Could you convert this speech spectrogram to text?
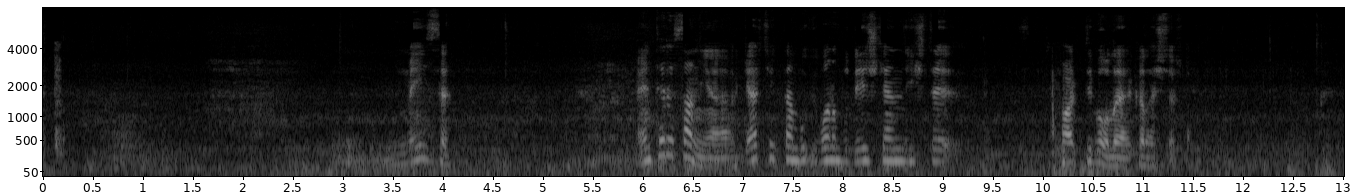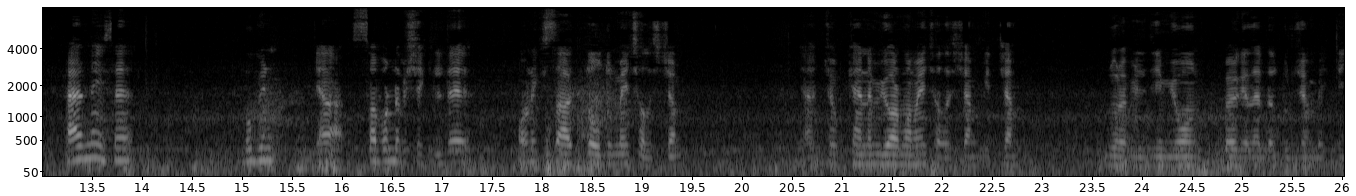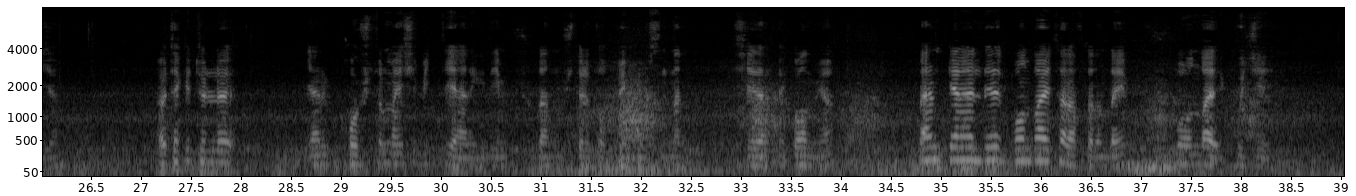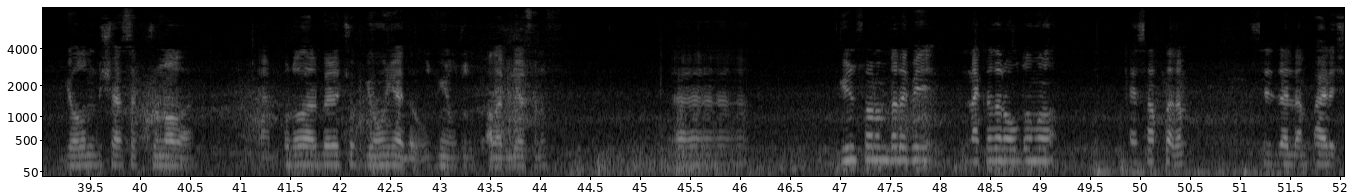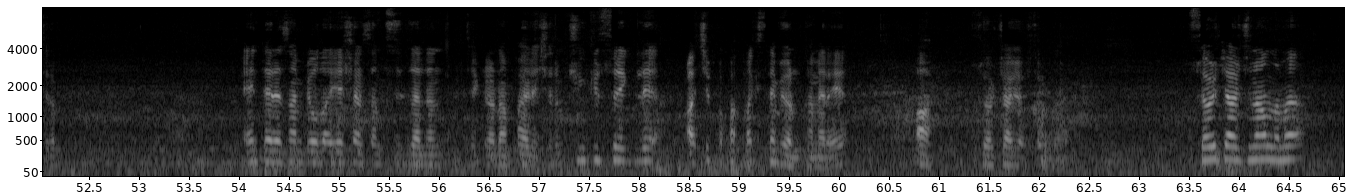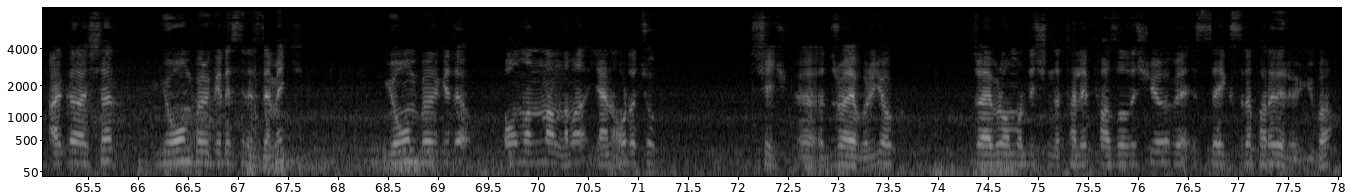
Neyse. Enteresan ya. Gerçekten bu Ivan'ın bu değişkenliği işte farklı bir olay arkadaşlar. Her neyse bugün yani sabırlı bir şekilde 12 saati doldurmaya çalışacağım. Yani çok kendimi yormamaya çalışacağım. Gideceğim durabildiğim yoğun bölgelerde duracağım, bekleyeceğim. Öteki türlü yani koşturma işi bitti yani gideyim şuradan müşteri toplayayım gibisinden şeyler pek olmuyor. Ben genelde Bondi taraflarındayım. Bondi, Fuji, yolum düşerse Cronulla. Yani buralar böyle çok yoğun yerler, uzun yolculuk alabiliyorsunuz. Ee, gün sonunda da bir ne kadar olduğumu hesaplarım. Sizlerle paylaşırım. Enteresan bir olay yaşarsam sizlerle tekrardan paylaşırım. Çünkü sürekli açıp kapatmak istemiyorum kamerayı. Ah, surcharge açtım. Surcharge'ın anlamı arkadaşlar yoğun bölgedesiniz demek. Yoğun bölgede olmanın anlamı yani orada çok şey e, driver yok. Driver olmadığı için de talep fazlalaşıyor ve size ekstra para veriyor Yuba.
